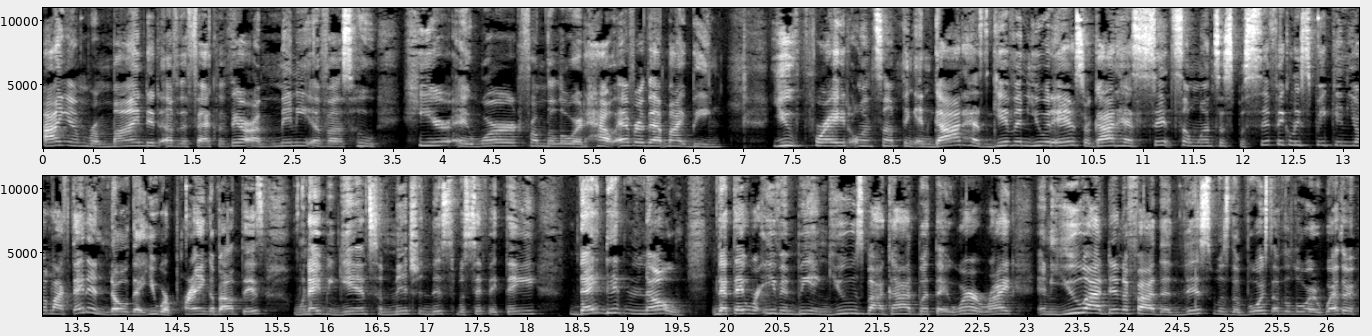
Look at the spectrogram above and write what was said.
I am reminded of the fact that there are many of us who hear a word from the Lord, however that might be. You've prayed on something and God has given you an answer. God has sent someone to specifically speak in your life. They didn't know that you were praying about this when they began to mention this specific thing. They didn't know that they were even being used by God, but they were, right? And you identified that this was the voice of the Lord, whether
